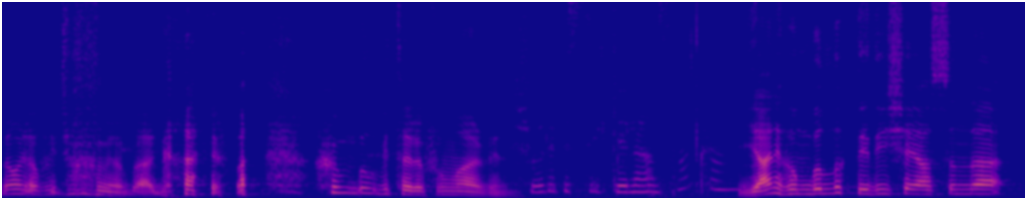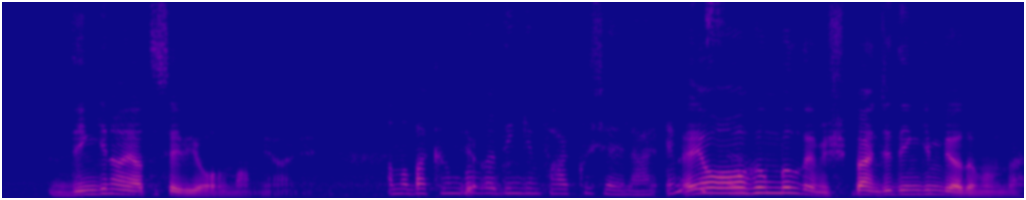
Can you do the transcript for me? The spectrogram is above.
Ben o lafı hiç unutmuyorum. Ben galiba hımbıl bir tarafım var benim. Şöyle bir silkelensen. Yani hımbıllık dediği şey aslında dingin hayatı seviyor olmam yani. Ama bak hımbılla dingin farklı şeyler. Emin E misin? o hımbıl demiş. Bence dingin bir adamım ben. Ama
